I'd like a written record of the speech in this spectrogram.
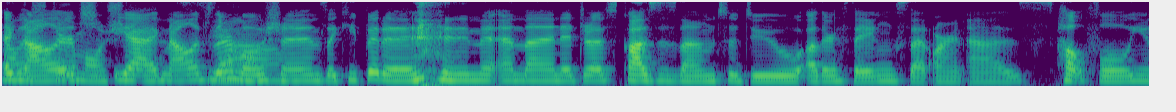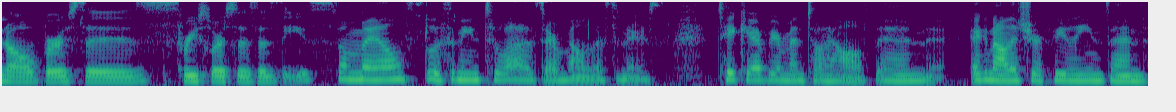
Acknowledge their acknowledge, yeah, acknowledge their yeah. emotions. They keep it in, and then it just causes them to do other things that aren't as helpful, you know, versus resources as these. So, males listening to us, our male listeners, take care of your mental health and acknowledge your feelings and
